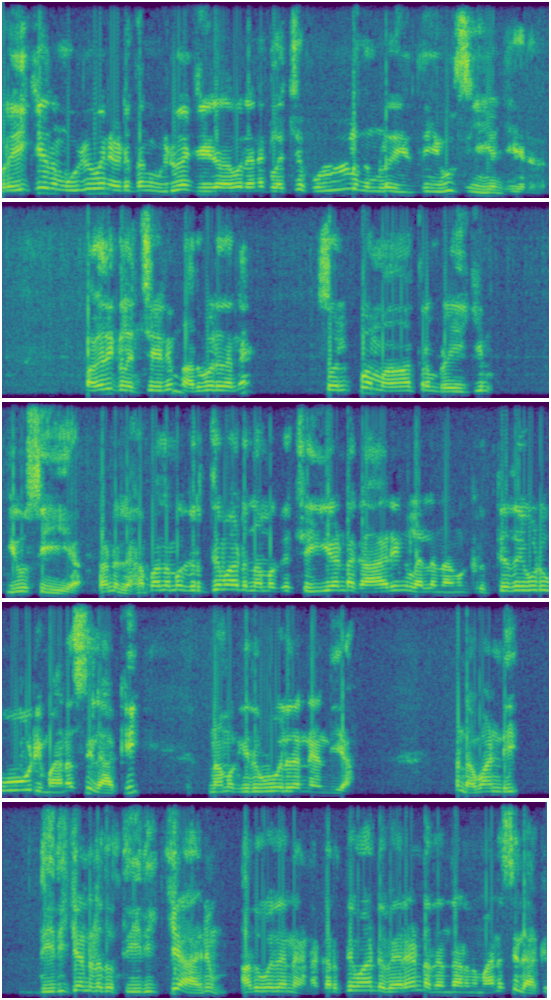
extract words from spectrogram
ബ്രേക്ക് ചെയ്ത് മുഴുവൻ എടുത്ത് അങ്ങ് വിടുകയും ചെയ്യരുത് അതുപോലെ തന്നെ ക്ലച്ച് ഫുള്ള് നമ്മൾ ഇത് യൂസ് ചെയ്യുകയും ചെയ്യരുത്. പകുതി ക്ലച്ചിലും അതുപോലെ തന്നെ സ്വല്പം മാത്രം ബ്രേക്കും യൂസ് ചെയ്യുക. കണ്ടില്ലേ? അപ്പൊ നമുക്ക് കൃത്യമായിട്ട് നമുക്ക് ചെയ്യേണ്ട കാര്യങ്ങളെല്ലാം നമുക്ക് കൃത്യതയോടുകൂടി മനസ്സിലാക്കി നമുക്ക് ഇതുപോലെ തന്നെ എന്ത് ചെയ്യാം? കണ്ട? വണ്ടി തിരിക്കേണ്ടത് തിരിക്കാനും അതുപോലെ തന്നെയാണ്. കൃത്യമായിട്ട് വരേണ്ടത് എന്താണെന്ന് മനസ്സിലാക്കി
